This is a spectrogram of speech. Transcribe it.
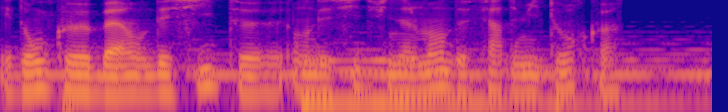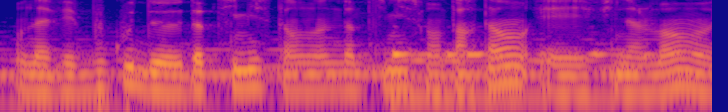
Et donc, euh, ben, on, décide, euh, on décide finalement de faire demi-tour. On avait beaucoup d'optimisme en, partant. Et finalement,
